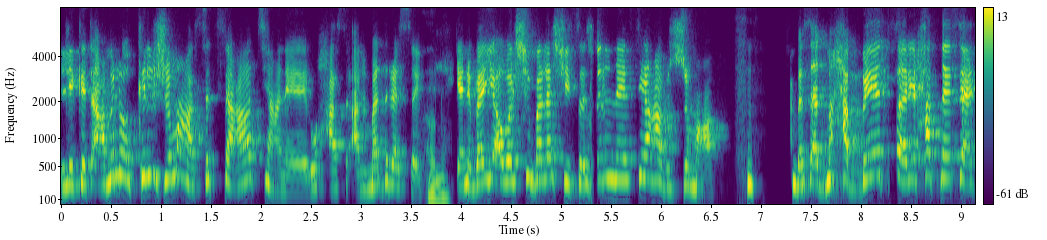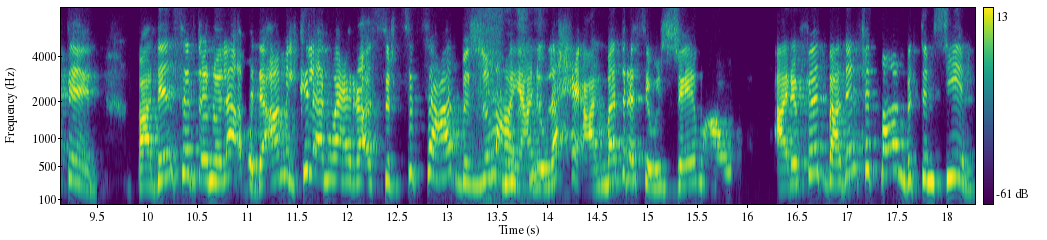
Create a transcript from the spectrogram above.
اللي كنت أعمله كل جمعة ست ساعات يعني روح على المدرسة. حلو. يعني بيي أول شيء بلش يسجلني ساعة بالجمعة. بس قد ما حبيت صار يحطني ساعتين. بعدين صرت إنه لا بدي أعمل كل أنواع الرقص. صرت ست ساعات بالجمعة يعني ولحق على المدرسة والجامعة عرفت؟ بعدين فت معهم بالتمثيل.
